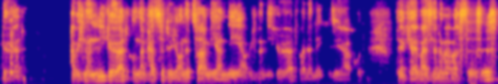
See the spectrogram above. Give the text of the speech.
gehört. habe ich noch nie gehört. Und dann kannst du natürlich auch nicht sagen, ja, nee, habe ich noch nie gehört, weil dann denken sie, ja gut, der Kerl weiß nicht einmal, was das ist.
